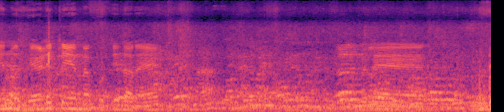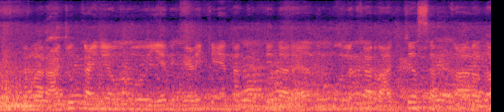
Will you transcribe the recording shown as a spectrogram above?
ಏನು ಹೇಳಿಕೆಯನ್ನು ಕೊಟ್ಟಿದ್ದಾರೆ. ಆಮೇಲೆ ನಮ್ಮ ರಾಜು ಕಾಯ್ದೆ ಅವರು ಏನು ಹೇಳಿಕೆಯನ್ನು ಕೊಟ್ಟಿದ್ದಾರೆ, ಅದರ ಮೂಲಕ ರಾಜ್ಯ ಸರ್ಕಾರದ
